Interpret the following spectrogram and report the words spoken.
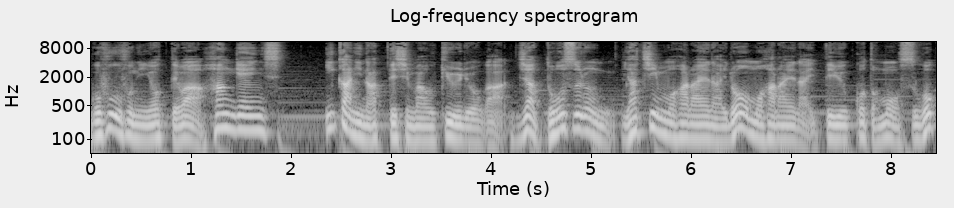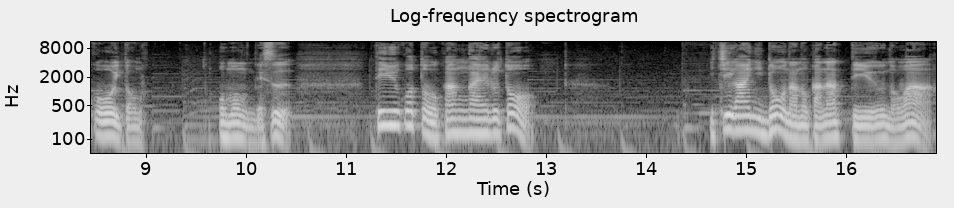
ご夫婦によっては半減以下になってしまう給料が、じゃあどうするん？家賃も払えない、ローンも払えないっていうこともすごく多いと思うんです。っていうことを考えると、一概にどうなのかなっていうのは、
